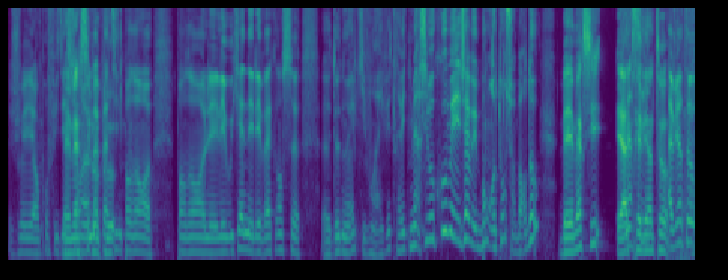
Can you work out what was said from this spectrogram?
Je vais en profiter Mais sur merci ma beaucoup. platine pendant, pendant les, les week-ends et les vacances de Noël qui vont arriver très vite. Merci beaucoup, mais j'avais bon retour sur Bordeaux. Ben, merci et à Merci. très bientôt. À bientôt.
